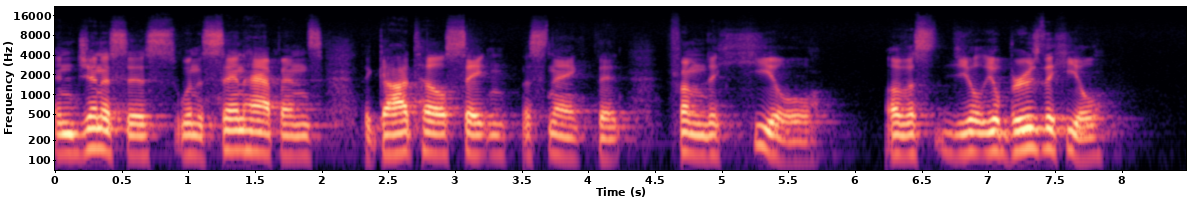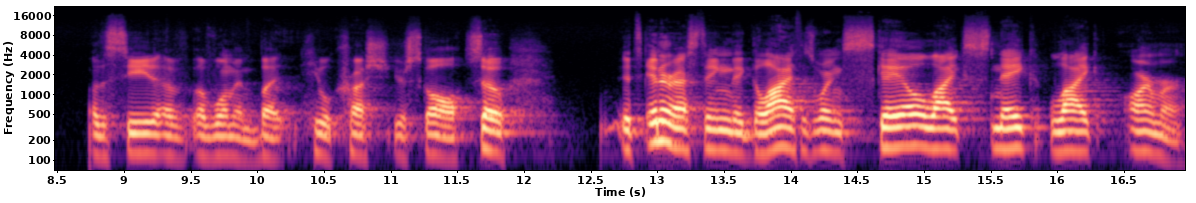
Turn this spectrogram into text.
in Genesis, when the sin happens, that God tells Satan, the snake, that from the heel of us, you'll, you'll bruise the heel of the seed of, of woman, but he will crush your skull. So it's interesting that Goliath is wearing scale like, snake like armor.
